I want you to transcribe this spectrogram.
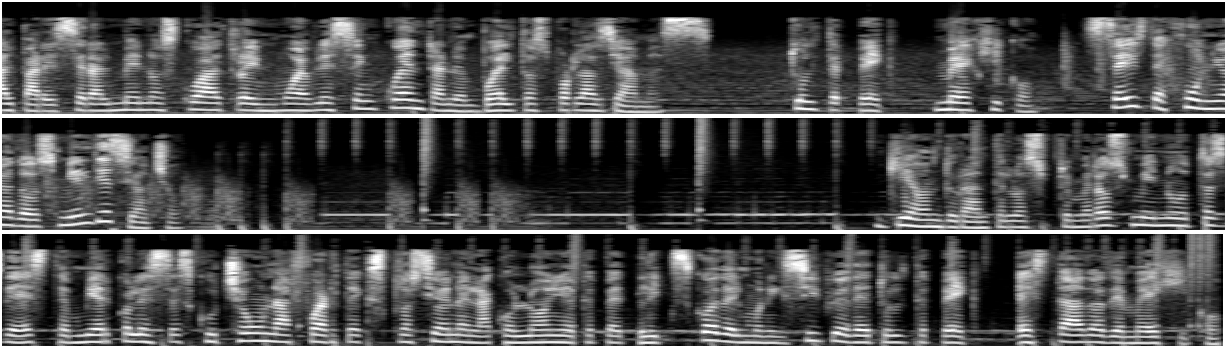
al parecer al menos cuatro inmuebles se encuentran envueltos por las llamas. Tultepec, México, 6 de junio 2018. Durante los primeros minutos de este miércoles se escuchó una fuerte explosión en la colonia Tepetlixco del municipio de Tultepec, Estado de México,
